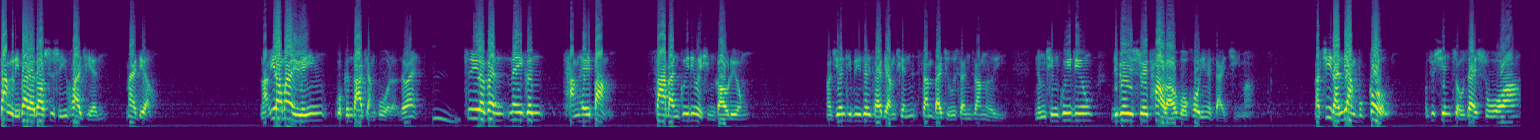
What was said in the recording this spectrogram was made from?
上个礼拜来到四十一块钱卖掉，那要卖的原因我跟大家讲过了，对不对？嗯。四月份那一根长黑棒，沙盘规定会新高量，啊，今天 TPK 才两千三百九十三张而已，两千几张，你不要说套牢，我扣零的代志嘛。那既然量不够，我就先走再说啊，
